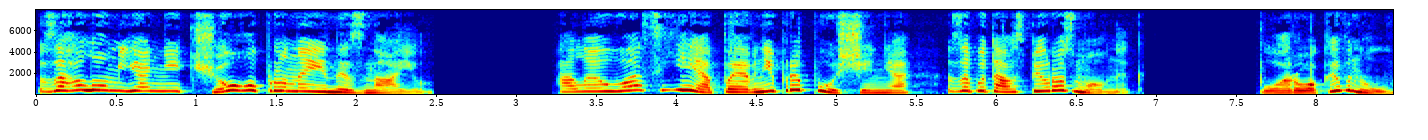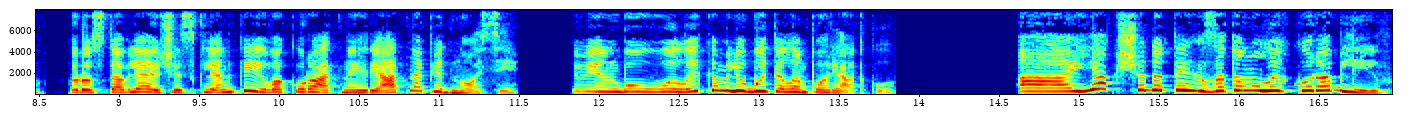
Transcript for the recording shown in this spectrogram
Загалом я нічого про неї не знаю. Але у вас є певні припущення? запитав співрозмовник. Пуаро кивнув, розставляючи склянки в акуратний ряд на підносі. Він був великим любителем порядку. А як щодо тих затонулих кораблів?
